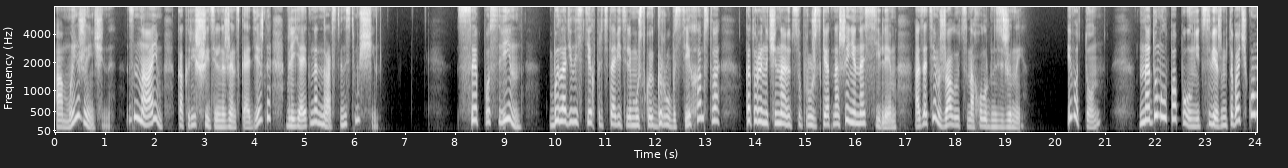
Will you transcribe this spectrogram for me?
а мы, женщины, знаем, как решительно женская одежда влияет на нравственность мужчин. Сеппо Свин был один из тех представителей мужской грубости и хамства, которые начинают супружеские отношения насилием, а затем жалуются на холодность жены. И вот он, надумал пополнить свежим табачком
